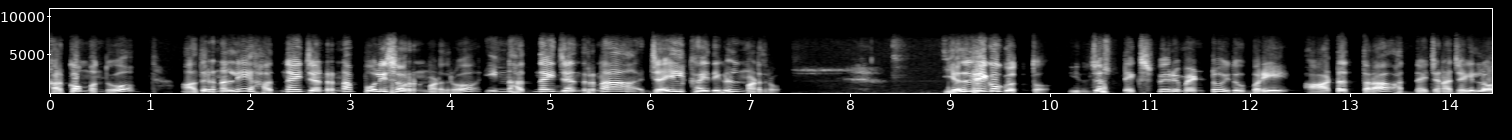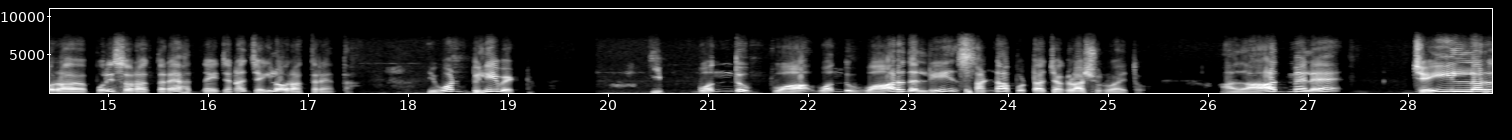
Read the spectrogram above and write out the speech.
ಕರ್ಕೊಂಬಂದು ಅದ್ರಲ್ಲಿ ಹದಿನೈದು ಜನರನ್ನ ಪೊಲೀಸ್ ಅವ್ರನ್ನ ಮಾಡಿದ್ರು. ಇನ್ ಹದಿನೈದು ಜನರನ್ನ ಜೈಲ್ ಖೈದಿಗಳನ್ನ ಮಾಡಿದ್ರು. ಎಲ್ರಿಗೂ ಗೊತ್ತು, ಇದು ಜಸ್ಟ್ ಎಕ್ಸ್ಪೆರಿಮೆಂಟ್ ಇದು ಬರೀ ಆಟದ ತರ ಹದಿನೈದು ಜನ ಜೈಲ್ ಅವ್ರ ಪೊಲೀಸ್ ಅವ್ರು ಆಗ್ತಾರೆ, ಹದಿನೈದು ಜನ ಜೈಲ್ ಅವ್ರು ಆಗ್ತಾರೆ ಅಂತ. ಯು ವಾಂಟ್ ಬಿಲೀವ್ ಇಟ್ ಈ ಒಂದು ವಾ, ಒಂದು ವಾರದಲ್ಲಿ ಸಣ್ಣ ಪುಟ್ಟ ಜಗಳ ಶುರುವಾಯಿತು. ಅದಾದ್ಮೇಲೆ ಜೈಲರ್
